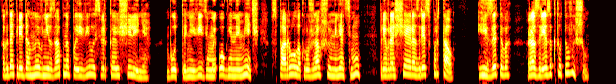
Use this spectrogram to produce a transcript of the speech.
когда передо мной внезапно появилась сверкающая линия, будто невидимый огненный меч вспорол окружавшую меня тьму превращая разрез в портал. И из этого разреза кто-то вышел.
